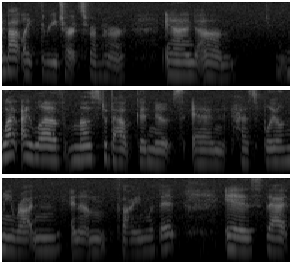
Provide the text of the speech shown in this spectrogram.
I bought like three charts from her. And um, what I love most about GoodNotes and has spoiled me rotten, and I'm fine with it, is that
